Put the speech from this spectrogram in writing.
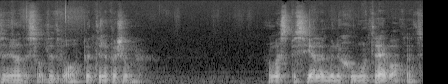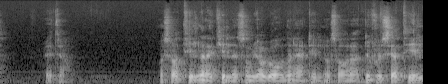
jag hade sålt ett vapen till en person. Det var speciell ammunition till det här vapnet. Vet jag. Och sa till den här killen som jag gav den här till och sa att nu får du säga till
